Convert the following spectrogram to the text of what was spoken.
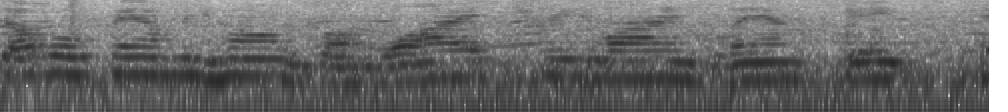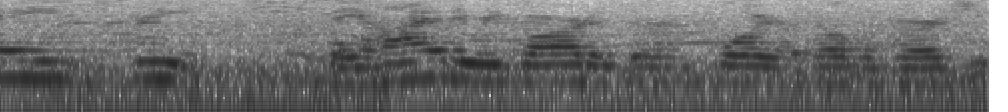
double family homes on wide tree-lined, landscape, paved streets. They highly regarded their employer, Milton Hershey.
